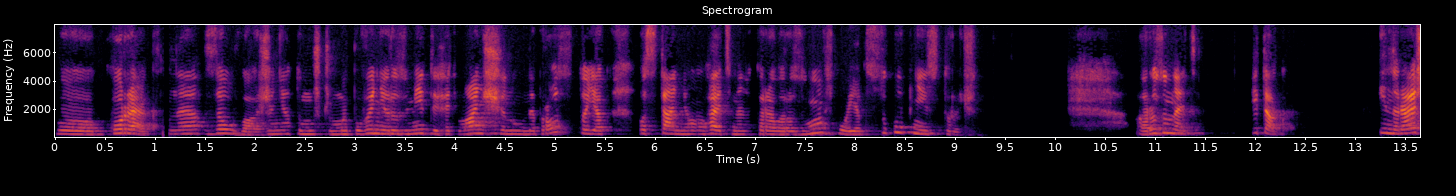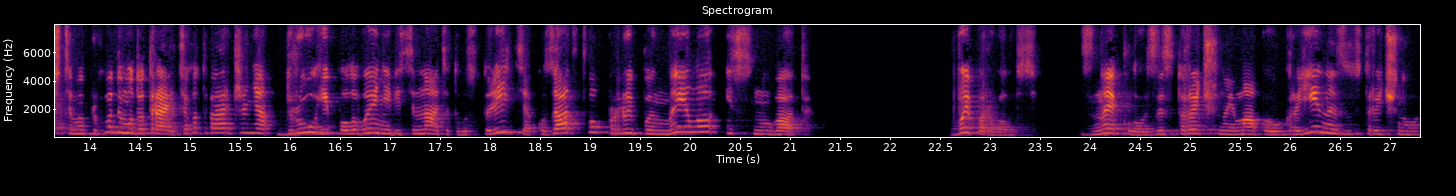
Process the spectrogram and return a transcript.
о, коректне зауваження, тому що ми повинні розуміти Гетьманщину не просто як останнього гетьмана Кирила Розумовського, як сукупні історичні. Розумець. І так, і нарешті ми приходимо до третього твердження. Другій половині XVIII століття козацтво припинило існувати, випарувалося, зникло з історичної мапи України, з історичного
